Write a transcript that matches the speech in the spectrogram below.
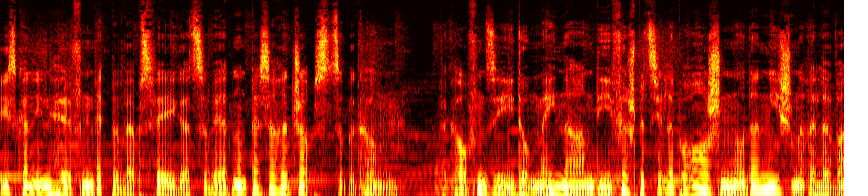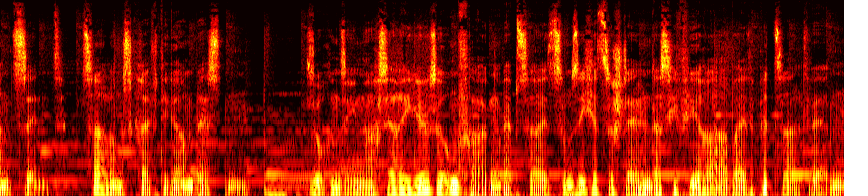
Dies kann Ihnen helfen, wettbewerbsfähiger zu werden und bessere Jobs zu bekommen. Verkaufen Sie Domainnamen, die für spezielle Branchen oder Nischen relevant sind. Zahlungskräftiger am besten. Suchen Sie nach seriöse Umfragen-Websites, um sicherzustellen, dass Sie für Ihre Arbeit bezahlt werden.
